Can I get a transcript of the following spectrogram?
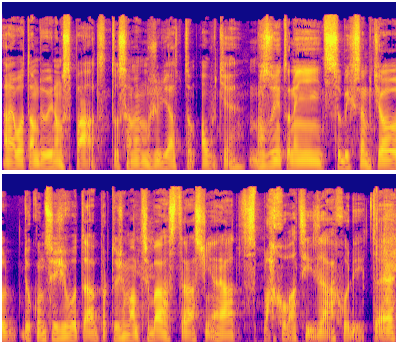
anebo tam jdu jenom spát. To samé můžu dělat v tom autě. Rozhodně to není nic, co bych sem chtěl do konce života, protože mám třeba strašně rád splachovací záchody. To je,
